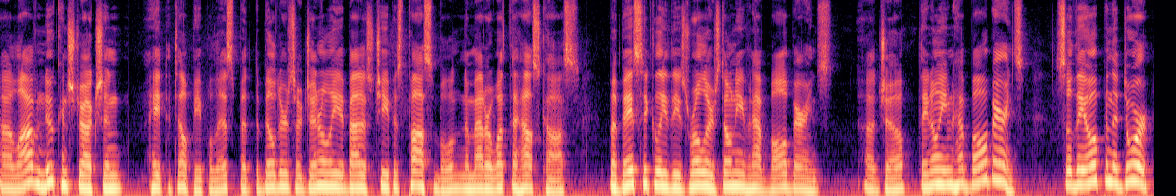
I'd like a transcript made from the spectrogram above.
A lot of new construction, I hate to tell people this, but the builders are generally about as cheap as possible, no matter what the house costs. But basically, these rollers don't even have ball bearings, uh, Joe. They don't even have ball bearings. So they open the door,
